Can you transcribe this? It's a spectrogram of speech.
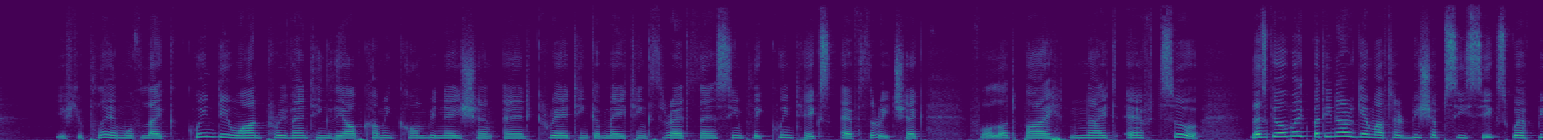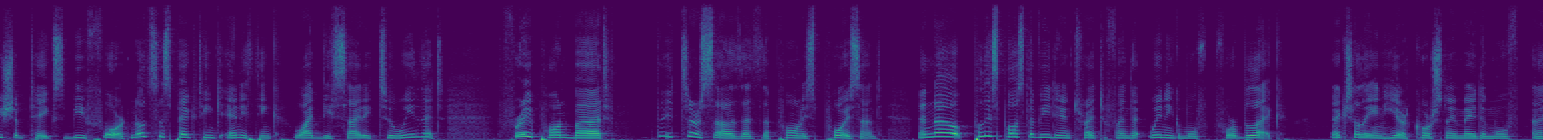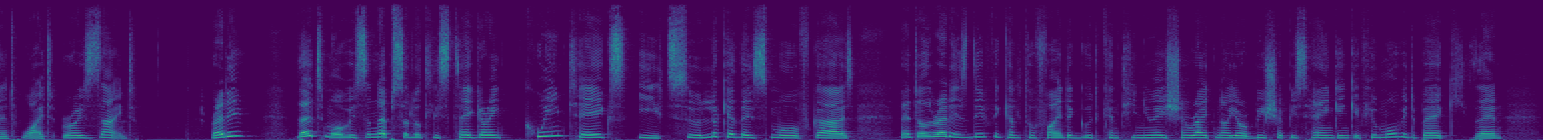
if you play a move like queen d1 preventing the upcoming combination and creating a mating threat then simply queen takes f3 check followed by knight f2 let's go back but in our game after bishop c6 we have bishop takes b4 not suspecting anything white decided to win that free pawn but it turns out that the pawn is poisoned. And now please pause the video and try to find the winning move for black Actually in here Korchnoi made a move and white resigned. Ready? That move is an absolutely staggering queen takes e2. Look at this move guys. And already it's difficult to find a good continuation. Right now your bishop is hanging. If you move it back then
